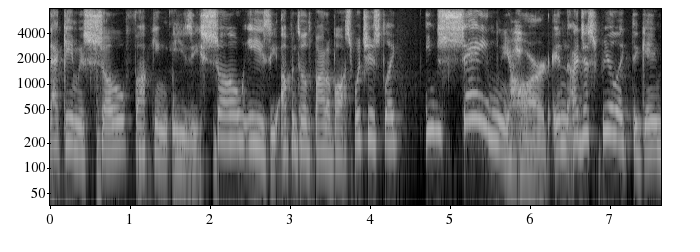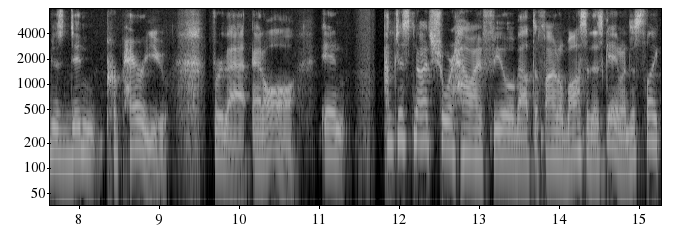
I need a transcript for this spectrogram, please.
that game is so fucking easy, so easy up until the final boss, which is like insanely hard. And I just feel like the game just didn't prepare you for that at all. And I'm just not sure how I feel about the final boss of this game. I'm just like,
